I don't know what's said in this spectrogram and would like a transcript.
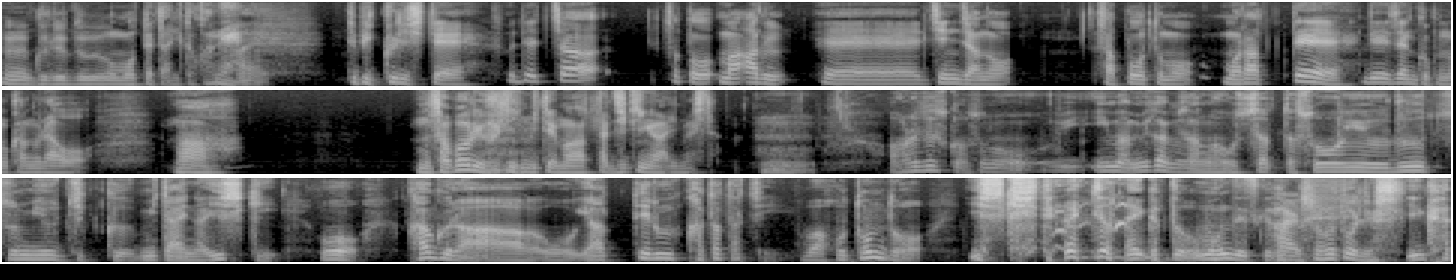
グルーブを持ってたりとかね、はい、でびっくりしてそれでじゃあちょっと、まあ、ある、えー、神社のサポートももらってで全国の神楽をまあ貪るように見て回った時期がありました。うんあれですかその今三上さんがおっしゃったそういうルーツミュージックみたいな意識を神楽をやってる方たちはほとんど意識してないんじゃないかと思うんですけど、はい、その通りです。いか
